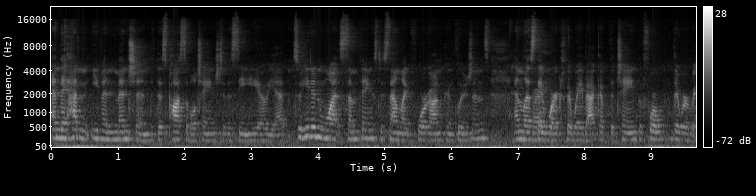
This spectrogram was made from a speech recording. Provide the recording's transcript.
And they hadn't even mentioned this possible change to the CEO yet. So he didn't want some things to sound like foregone conclusions unless they worked their way back up the chain before they were re-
